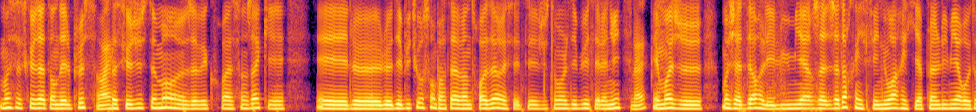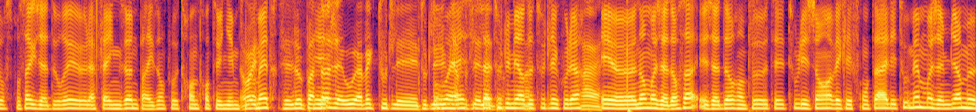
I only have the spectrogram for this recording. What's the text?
Moi, c'est ce que j'attendais le plus. Ouais. Parce que justement, euh, j'avais couru à Saint-Jacques et, et le, le début de course, on partait à 23h et c'était justement le début était la nuit. Ouais. Et moi, je, moi, j'adore les lumières. J'a- J'adore quand il fait noir et qu'il y a plein de lumière autour. C'est pour ça que j'ai adoré euh, la Flying Zone, par exemple, au 30-31e Ouais, kilomètre. C'est le passage où- avec toutes les, toutes les lumières, toutes c'est les ça, toutes lumières de toutes les couleurs. Et euh, non, moi j'adore ça. Et j'adore un peu tous les gens avec les frontales et tout. Même moi j'aime bien me.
